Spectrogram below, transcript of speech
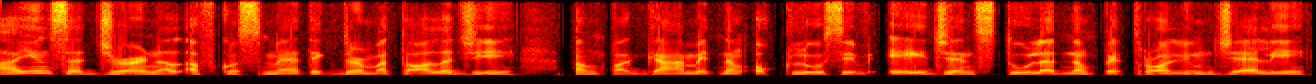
Ayon sa Journal of Cosmetic Dermatology, ang paggamit ng occlusive agents tulad ng petroleum jelly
